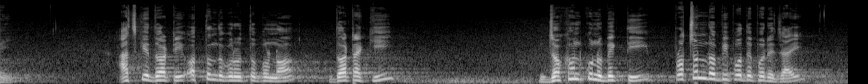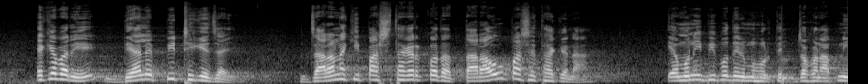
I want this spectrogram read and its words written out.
নেই। আজকে দোয়াটি অত্যন্ত গুরুত্বপূর্ণ। দোয়াটা কি? যখন কোনো ব্যক্তি প্রচণ্ড বিপদে পড়ে যায়, একেবারে দেয়ালে পিঠ থেকে যায়, যারা নাকি পাশে থাকার কথা তারাও পাশে থাকে না এমনই বিপদের মুহূর্তে যখন আপনি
